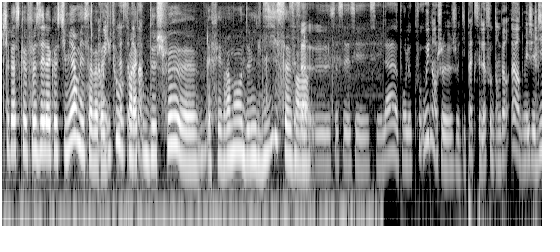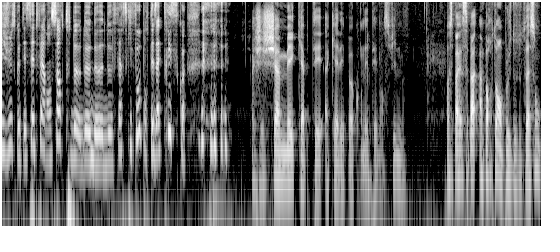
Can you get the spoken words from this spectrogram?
je sais pas ce que faisait la costumière, mais ça va Ah pas oui, du tout. là, Enfin, la pas. coupe de cheveux, euh, elle fait vraiment 2010. C'est enfin, ça, euh, ça, c'est là pour le coup. Oui, non, je, je dis pas que c'est de la faute d'Amber Heard, mais j'ai dit juste que tu essaies de faire en sorte de, de, de, de faire ce qu'il faut pour tes actrices, quoi. J'ai jamais capté à quelle époque on était dans ce film. C'est pas, pas important en plus de toute façon,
